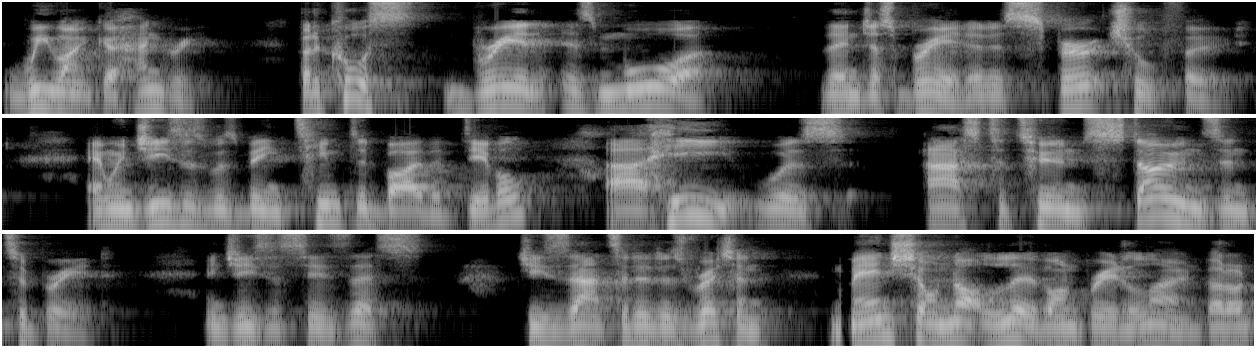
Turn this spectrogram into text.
We won't go hungry. But of course, bread is more than just bread. It is spiritual food. And when Jesus was being tempted by the devil, uh, he was asked to turn stones into bread. And Jesus says this. Jesus answered, it is written, man shall not live on bread alone, but on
